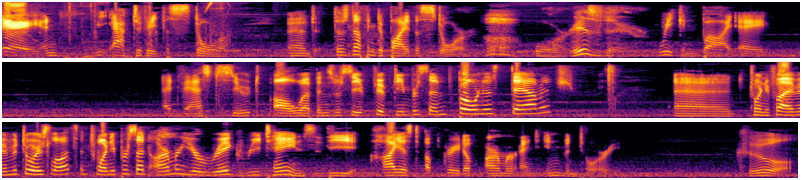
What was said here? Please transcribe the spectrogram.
A and we activate the store. And there's nothing to buy at the store. or is there? We can buy a advanced suit. All weapons receive 15% bonus damage. And 25 inventory slots and 20% armor. Your rig retains the highest upgrade of armor and inventory. Cool.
